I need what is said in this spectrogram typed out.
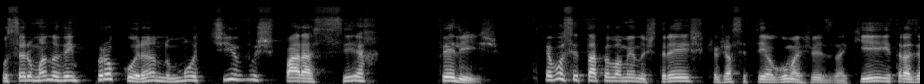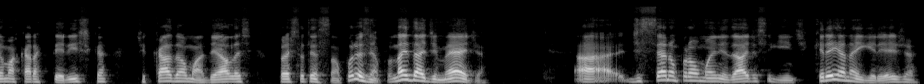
o ser humano vem procurando motivos para ser feliz. Eu vou citar pelo menos três, que eu já citei algumas vezes aqui, e trazer uma característica de cada uma delas. Presta atenção. Por exemplo, na Idade Média, ah, disseram para a humanidade o seguinte: creia na igreja,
